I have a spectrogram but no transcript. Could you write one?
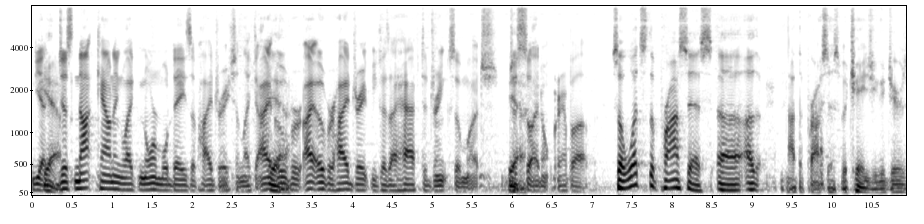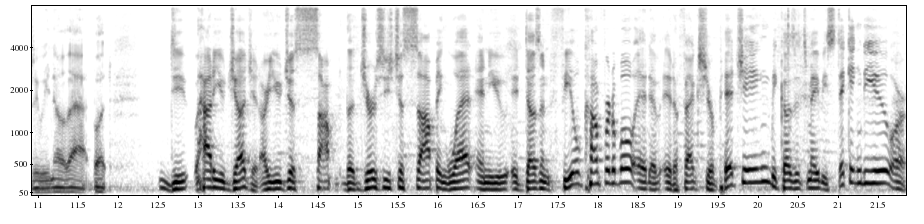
Yeah, Yeah. just not counting like normal days of hydration. Like I Yeah. over I overhydrate because I have to drink so much just Yeah. so I don't cramp up. So what's the process? Uh, other, not the process, but changing a jersey. We know that, but do you, how do you judge it? Are you just sop, the jersey's just sopping wet and you it doesn't feel comfortable? It it affects your pitching because it's maybe sticking to you, or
